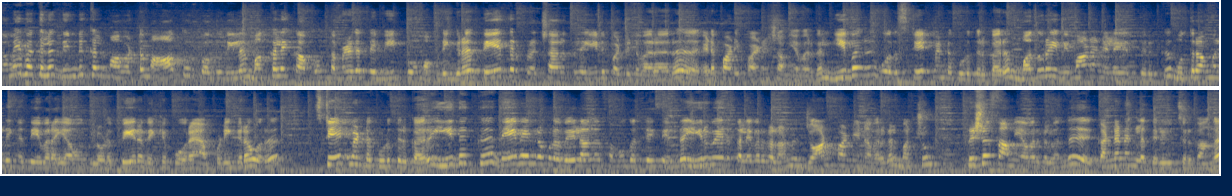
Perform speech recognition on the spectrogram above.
சமீபத்தில் திண்டுக்கல் மாவட்டம் ஆத்தூர் பகுதியில் மக்களை காப்போம் தமிழகத்தை மீட்போம் அப்படிங்கிற தேர்தல் பிரச்சாரத்தில் ஈடுபட்டுட்டு வர்றாரு எடப்பாடி பழனிசாமி அவர்கள். இவர் ஒரு ஸ்டேட்மெண்ட்டை கொடுத்துருக்காரு. மதுரை விமான நிலையத்திற்கு முத்துராமலிங்க தேவரையா அவர்களோட பேரை வைக்க போறேன் அப்படிங்கிற ஒரு ஸ்டேட்மெண்ட்டை கொடுத்திருக்காரு. இதுக்கு தேவேந்திரகுல வேளாளர் சமூகத்தை சேர்ந்த இருவேறு தலைவர்களான ஜான் பாண்டியன் அவர்கள் மற்றும் கிருஷ்ணசாமி அவர்கள் வந்து கண்டனங்களை தெரிவிச்சிருக்காங்க.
